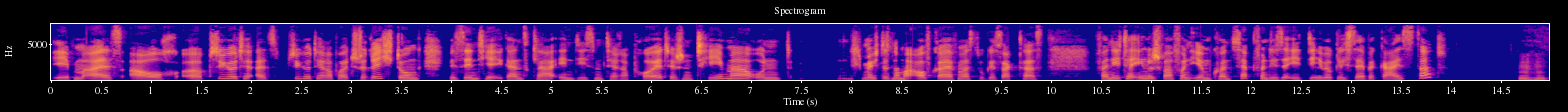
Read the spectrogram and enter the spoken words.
eben als auch äh, Psychothe als psychotherapeutische Richtung. Wir sind hier ganz klar in diesem therapeutischen Thema und ich möchte es nochmal aufgreifen, was du gesagt hast. Vanita English war von ihrem Konzept, von dieser Idee wirklich sehr begeistert. Mhm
